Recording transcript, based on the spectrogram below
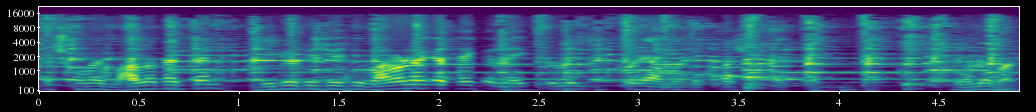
তো সবাই ভালো থাকবেন। ভিডিওটি যদি ভালো লাগে থাকে লাইক কমেন্ট করে আমাদের পাশে থাকবেন। ধন্যবাদ।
